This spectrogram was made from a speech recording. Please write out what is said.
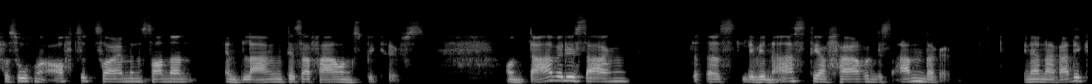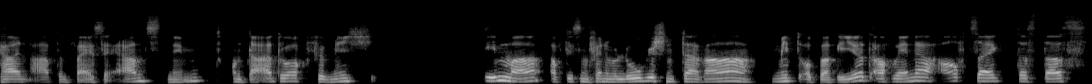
versuchen aufzuzäumen, sondern entlang des Erfahrungsbegriffs. Und da würde ich sagen, dass Levinas die Erfahrung des anderen in einer radikalen Art und Weise ernst nimmt und dadurch für mich immer auf diesem phänomenologischen Terrain mitoperiert, auch wenn er aufzeigt, dass das,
